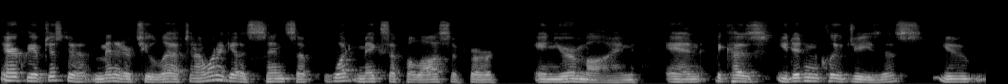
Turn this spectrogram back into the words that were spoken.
Eric, we have just a minute or two left, and I want to get a sense of what makes a philosopher in your mind. And because you didn't include Jesus, you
